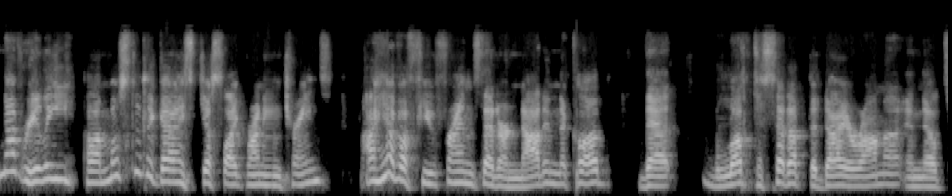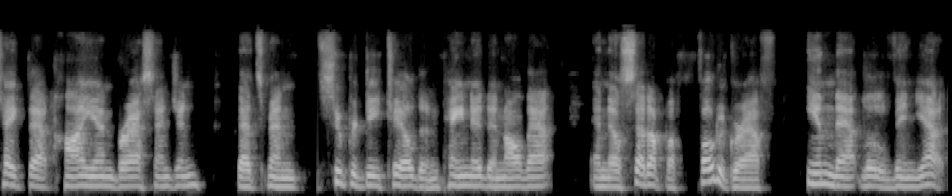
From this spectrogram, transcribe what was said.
Not really. Uh, most of the guys just like running trains. I have a few friends that are not in the club that love to set up the diorama and they'll take that high end brass engine that's been super detailed and painted and all that, and they'll set up a photograph in that little vignette.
